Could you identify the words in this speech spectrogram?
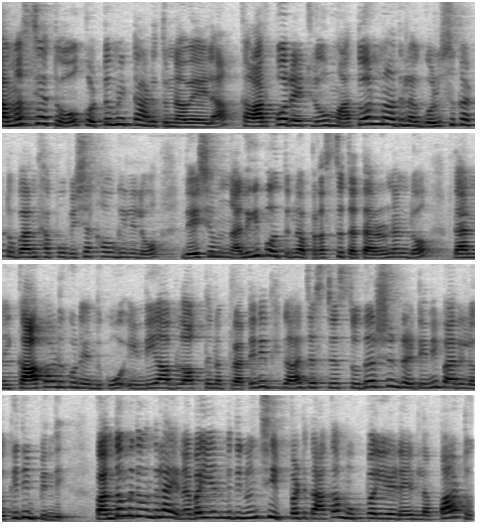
సమస్యతో కొట్టుమిట్టాడుతున్న వేళ కార్పొరేట్లు మతోన్మాదుల గొలుసు కట్టుబంధపు విషకౌగిలిలో దేశం నలిగిపోతున్న ప్రస్తుత తరుణంలో దాన్ని కాపాడుకునేందుకు ఇండియా బ్లాక్ తన ప్రతినిధిగా జస్టిస్ సుదర్శన్ రెడ్డిని బరిలోకి దింపింది. పంతొమ్మిది వందల ఎనభై ఎనిమిది నుంచి ఇప్పటిదాకా ముప్పై ఏడేళ్ళ పాటు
